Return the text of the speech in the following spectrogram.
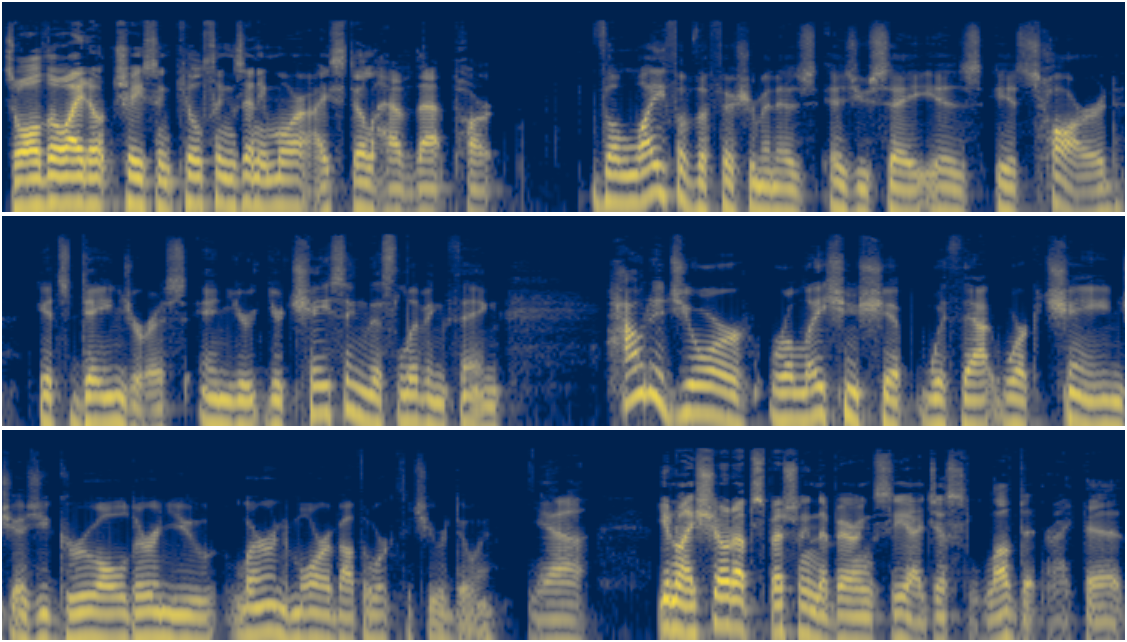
So although I don't chase and kill things anymore, I still have that part. The life of the fisherman, as as you say, is it's hard, it's dangerous, and you're you're chasing this living thing. How did your relationship with that work change as you grew older and you learned more about the work that you were doing? Yeah. You know, I showed up, especially in the Bering Sea. I just loved it, right? The,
